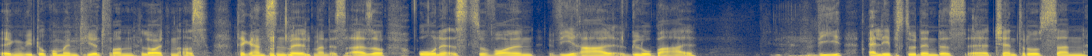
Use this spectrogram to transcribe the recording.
irgendwie dokumentiert von Leuten aus der ganzen Welt. Man ist also, ohne es zu wollen, viral global. Wie erlebst du denn das äh, Centro San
